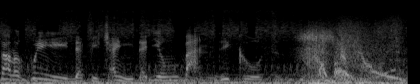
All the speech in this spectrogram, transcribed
Portalo qui, deficiente di un bandicoot.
